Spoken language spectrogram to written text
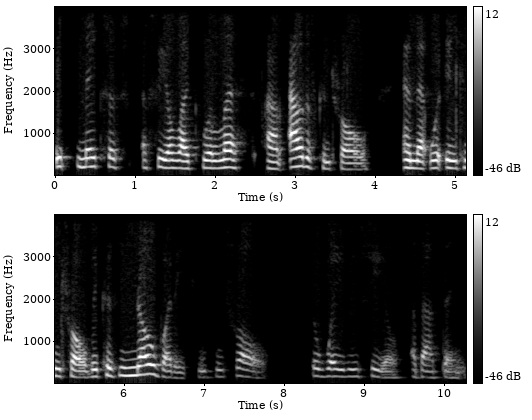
it makes us feel like we're less um, out of control and that we're in control because nobody can control the way we feel about things.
